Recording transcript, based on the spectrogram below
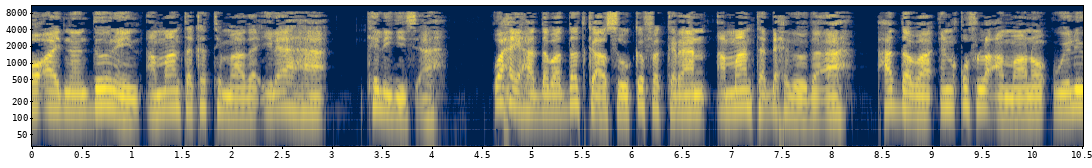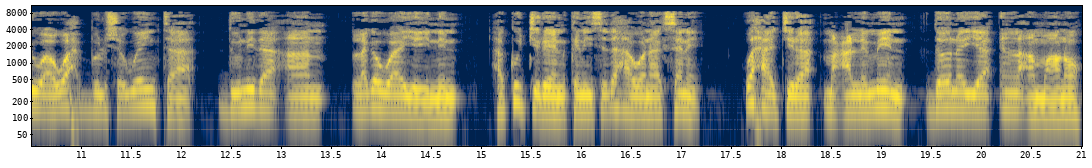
oo aydnan doonayn ammaanta ka timaada ilaaha keligiis ah waxay haddaba dadkaasu ka fakaraan ammaanta dhexdooda ah. Haddaba in qof la ammaano weli waa wax bulshaweynta dunida aan laga waayaynin ha ku jireen kiniisadaha wanaagsane. Waxaa jira macallimiin doonaya in la ammaano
